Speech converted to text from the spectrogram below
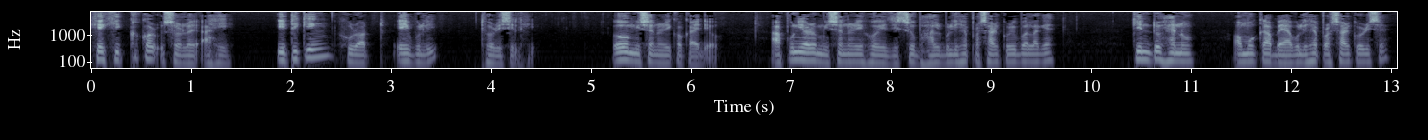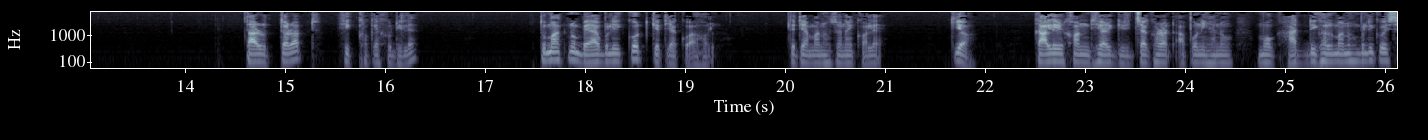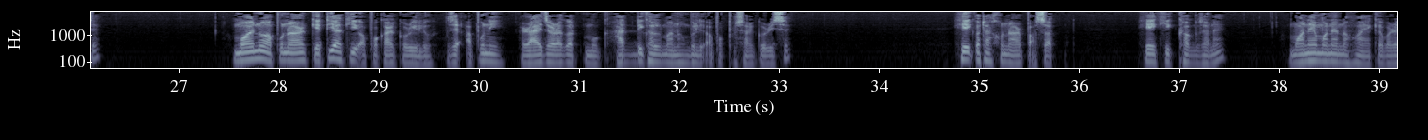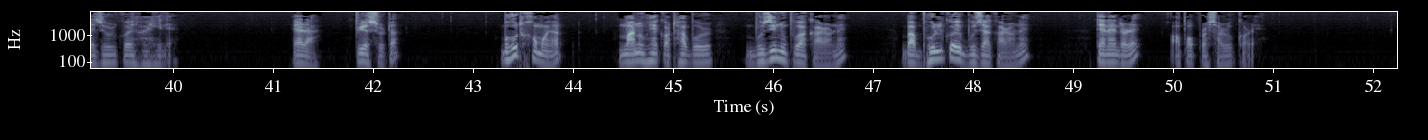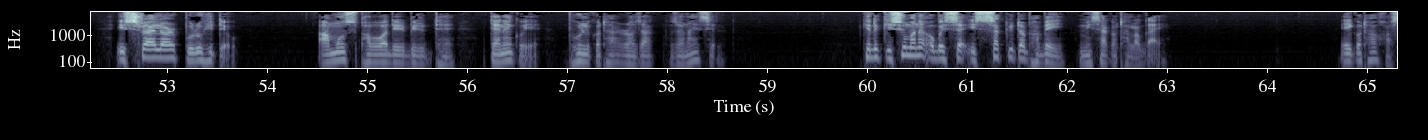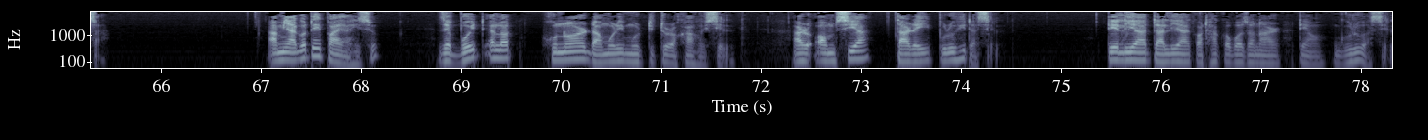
সেই শিক্ষকৰ ওচৰলৈ আহি ইটিকিং সুৰত এই বুলি ধৰিছিলহি। অ' মিছনেৰী ককাইদেউ আপুনি আৰু মিছনেৰী হৈ যীচু ভাল বুলিহে প্ৰচাৰ কৰিব লাগে কিন্তু হেনো অমুকা বেয়া বুলিহে প্ৰচাৰ কৰিছে? তাৰ উত্তৰত শিক্ষকে সুধিলে তোমাকনো বেয়া বুলি কত কেতিয়া কোৱা হল? তেতিয়া মানুহজনে কলে কিয়? কালিৰ সন্ধিয়াৰ গীৰ্জাঘৰত আপুনি হেনো মোক হাত দীঘল মানুহ বুলি কৈছে? মইনো আপোনাৰ কেতিয়া কি অপকাৰ কৰিলো যে আপুনি ৰাইজৰ আগত মোক হাত দীঘল মানুহ বুলি অপপ্ৰচাৰ কৰিছে? সেই কথা শুনাৰ পাছত সেই শিক্ষকজনে মনে মনে নহয় একেবাৰে জোৰকৈ হাঁহিলে। এৰা প্ৰিয় শ্ৰোতা বহুত সময়ত মানুহে কথাবোৰ বুজি নোপোৱা কাৰণে বা ভুলকৈ বুজা কাৰণে তেনেদৰে অপপ্ৰচাৰো কৰে। ইছৰাইলৰ পুৰোহিতেও আমোচ ভাৱবাদীৰ বিৰুদ্ধে তেনেকৈয়ে ভুল কথা ৰজাক জনাইছিল। কিন্তু কিছুমানে অৱশ্যে ইচ্ছাকৃতভাৱেই মিছা কথা লগায়। এই কথাও সঁচা। আমি আগতেই পাই আহিছো যে বৈত এলত সোণৰ দামৰি মূৰ্তিটো ৰখা হৈছিল আৰু অমচিয়া তাৰেই পুৰোহিত আছিল। তেলীয়া তালিয়া কথা কব জনাৰ তেওঁ গুৰু আছিল।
